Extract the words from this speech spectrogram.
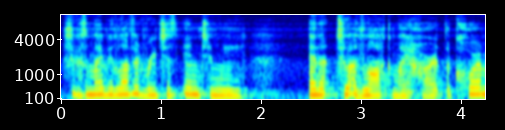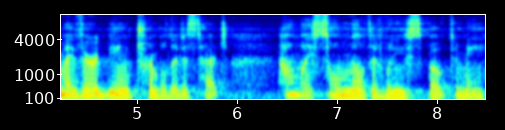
she goes, My beloved reaches into me and to unlock my heart. The core of my very being trembled at his touch. How my soul melted when he spoke to me.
